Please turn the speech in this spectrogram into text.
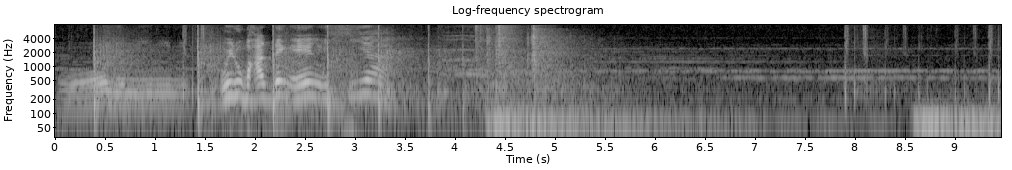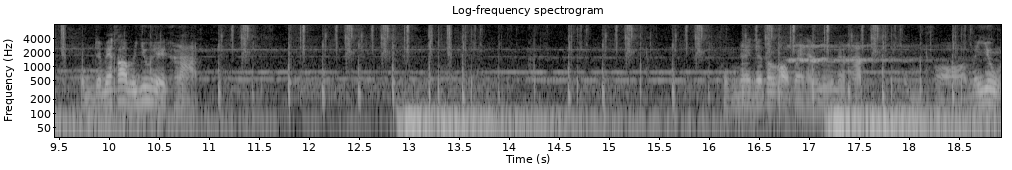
โอ้ยืมยืมยืมยืมอุ้ยลูกบาสเด้งเองไอ้เหี้ยผมจะไม่เข้าไปยุ่งเด็ดขาด น่าจะต้องออกไปทางนู้นนะครับ ผมขอไม่ยุ่ง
